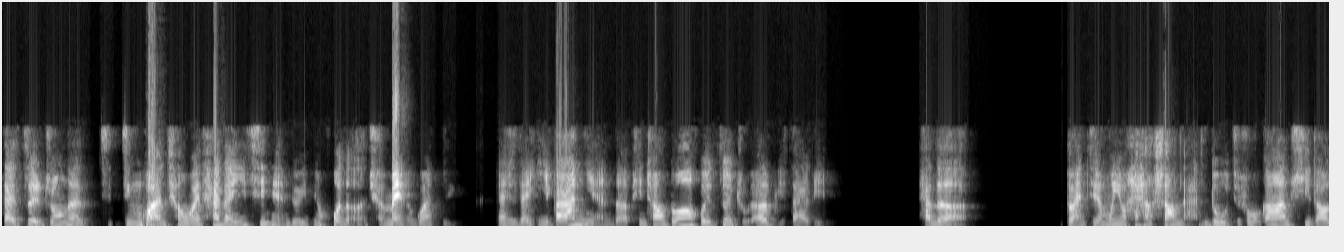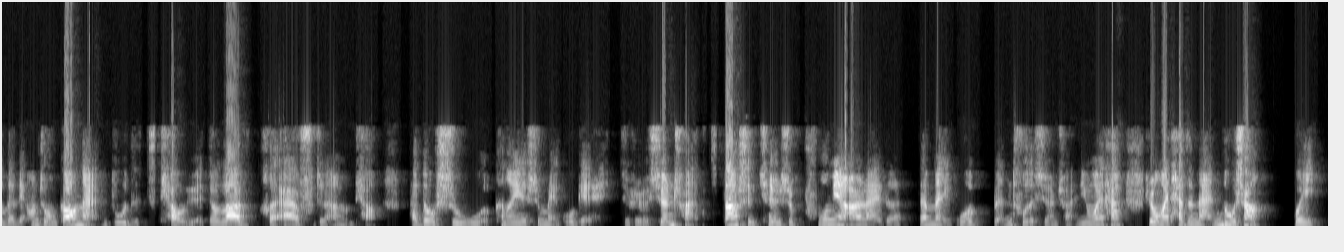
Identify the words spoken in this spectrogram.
在最终的尽管成为他在一七年就已经获得了全美的冠军，但是在一八年的平昌冬奥会最主要的比赛里，他的。短节目因为还想上难度，就是我刚刚提到的两种高难度的跳跃，就 Love 和 F 这两种跳，他都失误了。可能也是美国给就是宣传，当时确实是扑面而来的，在美国本土的宣传，因为他认为他的难度上会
